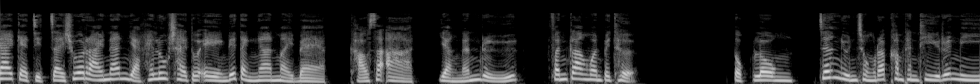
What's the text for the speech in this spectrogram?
ยายแก่จิตใจชั่วร้ายนั่นอยากให้ลูกชายตัวเองได้แต่งงานใหม่แบบ ขาวสะอาด อย่างนั้นหรือฟันกลางวันไปเถอะ ตกลง เจิ้งหยุนชงรับคำทันทีเรื่องนี้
